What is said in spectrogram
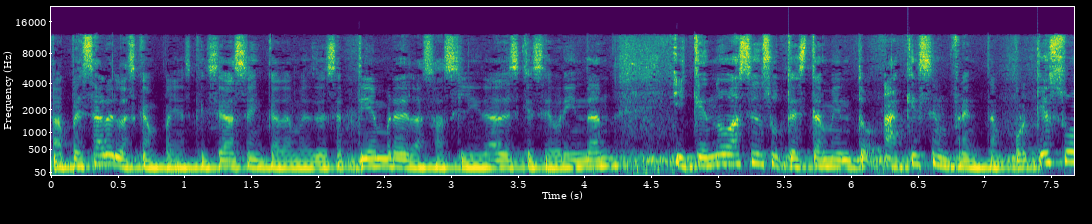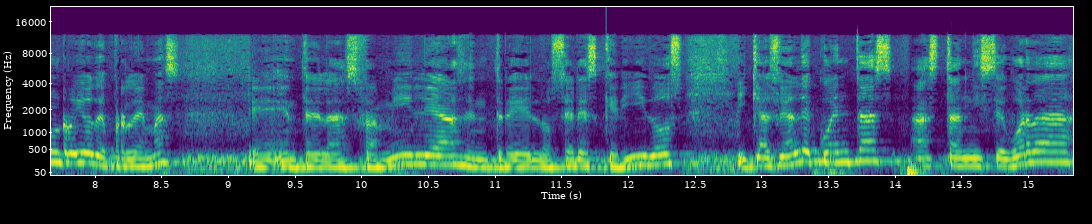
a pesar de las campañas que se hacen cada mes de septiembre, de las facilidades que se brindan y que no hacen su testamento, ¿a qué se enfrentan? Porque es un rollo de problemas eh, entre las familias, entre los seres queridos y que al final de cuentas hasta ni se guarda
